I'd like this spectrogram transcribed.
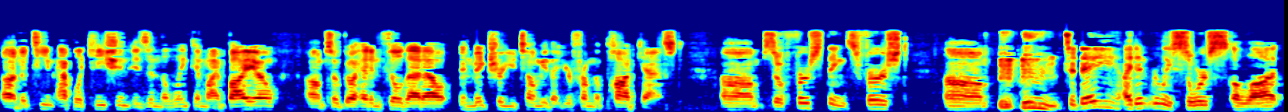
Uh, the team application is in the link in my bio. Um, so go ahead and fill that out and make sure you tell me that you're from the podcast. Um, so first things first, um, today I didn't really source a lot.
